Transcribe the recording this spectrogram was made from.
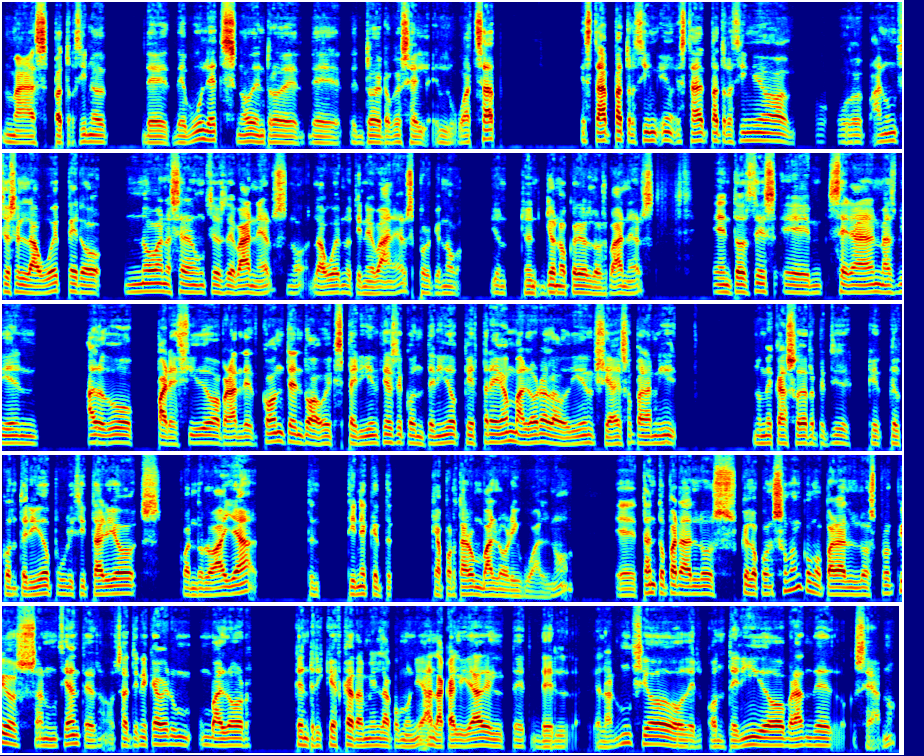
más patrocinio de, de bullets, ¿no? Dentro de, de, dentro de lo que es el, el WhatsApp. Está patrocinio, está patrocinio o, anuncios en la web, pero no van a ser anuncios de banners, ¿no? La web no tiene banners porque no, yo no creo en los banners. Entonces, eh, serán más bien algo parecido a branded content o experiencias de contenido que traigan valor a la audiencia. Eso para mí, no me canso de repetir, que, el contenido publicitario, cuando lo haya, tiene que, aportar un valor igual, ¿no? Eh, tanto para los que lo consuman como para los propios anunciantes, ¿no? O sea, tiene que haber un, valor que enriquezca también la comunidad, la calidad del, del, anuncio o del contenido, branded, lo que sea, ¿no?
